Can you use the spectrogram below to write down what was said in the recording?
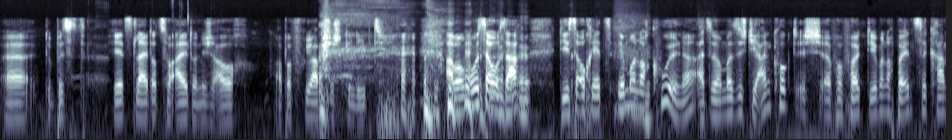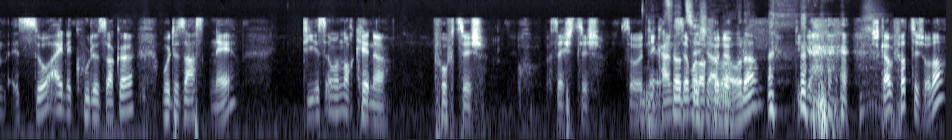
äh, du bist jetzt leider zu alt und ich auch. Aber früher habe ich dich geliebt. aber man muss ja auch sagen, die ist auch jetzt immer noch cool, ne? Also wenn man sich die anguckt, ich äh, verfolge die immer noch bei Instagram, ist so eine coole Socke, wo du sagst, nee, die ist immer noch keine 50, 60. So, die nee, kannst du immer noch für aber, eine, oder? Die, ich glaube 40, oder?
